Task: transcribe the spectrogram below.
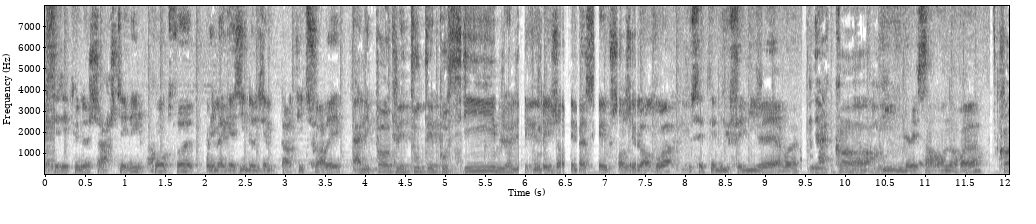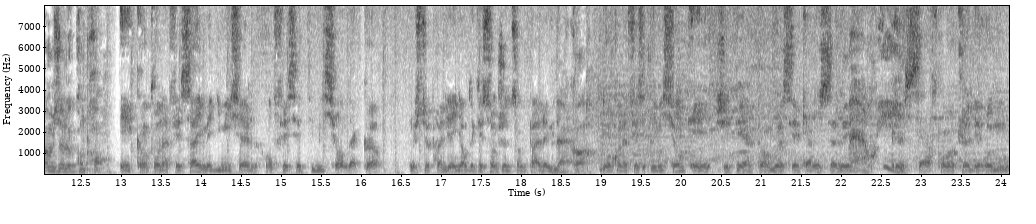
C'était une charge terrible contre les magazines de deuxième partie de soirée. À l'époque, les tout est possible. Où les gens démasquaient ou changeaient leur voix. C'était du fait divers. euh, D'accord. Il avait ça en horreur. Comme je le comprends. Et quand on a fait ça, il m'a dit Michel, on fait cette émission, d'accord, mais je te préviens, il est hors de question que je ne sonne pas à la une. D'accord. Donc on a fait cette émission et j'étais un peu angoissé car je savais Ben que ça provoquerait des remous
